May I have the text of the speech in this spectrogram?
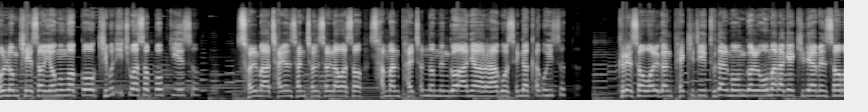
폴롬키에서 영웅 얻고 기분이 좋아서 뽑기에서 설마 자연산 전설 나와서 3만 8천 넘는 거 아냐라고 생각하고 있었다. 그래서 월간 패키지 두 달 모은 걸 오만하게 기대하면서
